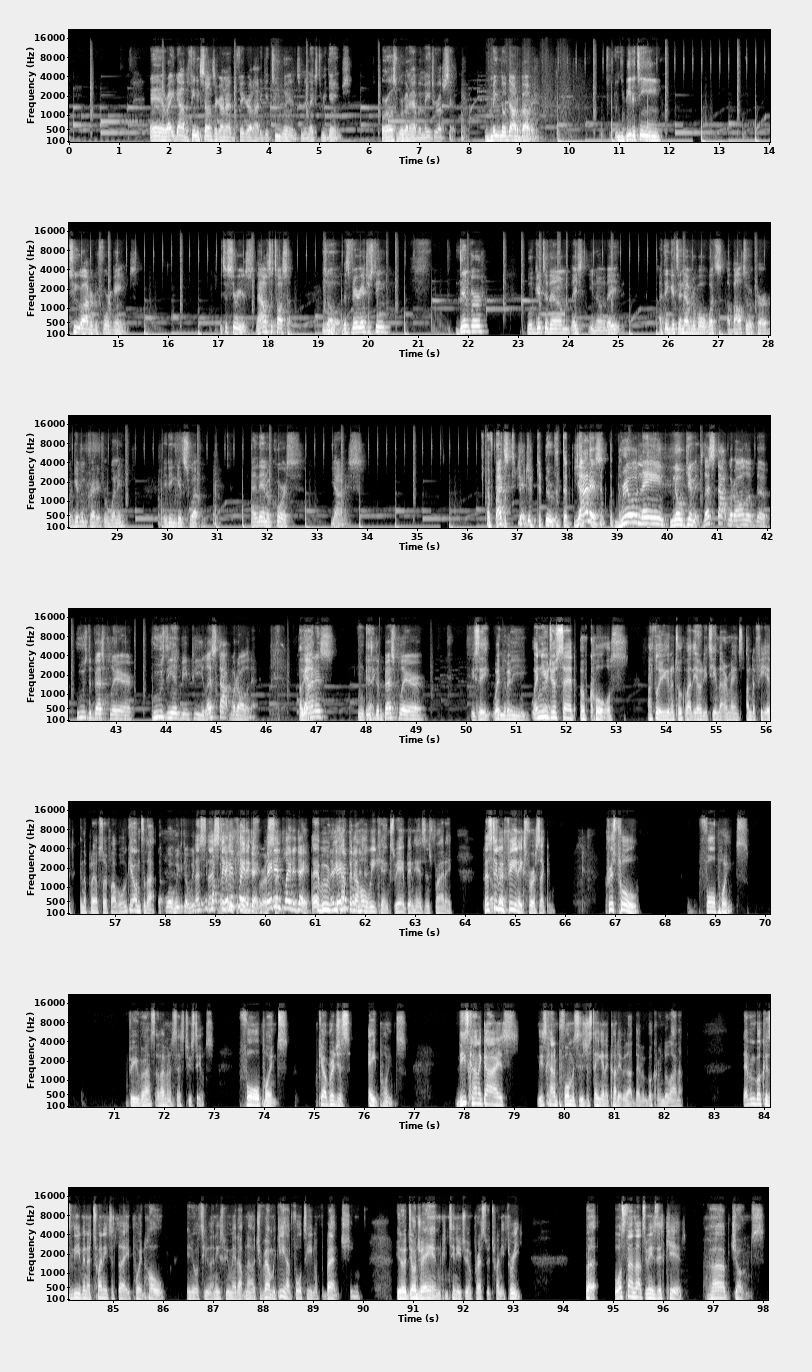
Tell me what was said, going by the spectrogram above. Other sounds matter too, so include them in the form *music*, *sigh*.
And right now, the Phoenix Suns are going to have to figure out how to get two wins in the next three games, or else we're going to have a major upset. Make no doubt about it. When you beat a team two out of the four games, it's a serious. Now it's a toss up. So mm-hmm. that's very interesting. Denver, we'll get to them. They, you know, they. I think it's inevitable what's about to occur, but give them credit for winning. They didn't get swept. And then, of course, Giannis. Of That's- course. Giannis, real name, no gimmicks. Let's stop with all of the who's the best player, who's the MVP. Let's stop with all of that. Okay. Giannis okay. is the best player you see, in when, the when, league. when you Right. just said, of course, I thought you were going to talk about the only team that remains undefeated in the playoffs so far, but we'll get on to that. Uh, well, we could. We, Let's- we let's talk- stick they with didn't play Phoenix today. for a They didn't play today. Yeah, we're They- they didn't recapping play the whole today. weekend because we ain't been here since Friday. Let's stick with Phoenix for a second. Chris Paul, four points, three rebounds, 11 assists, two steals, four points. Kel Bridges, eight points. These kind of guys, these kind of performances just ain't going to cut it without Devin Booker in the lineup. Devin Booker's leaving a 20 to 30 point hole in your team that needs to be made up now. JaVale McGee had 14 off the bench. And, you know, DeAndre Ayton continued to impress with 23. But what stands out to me is this kid, Herb Jones.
